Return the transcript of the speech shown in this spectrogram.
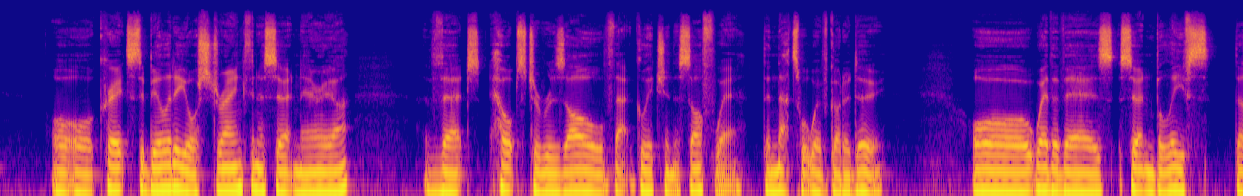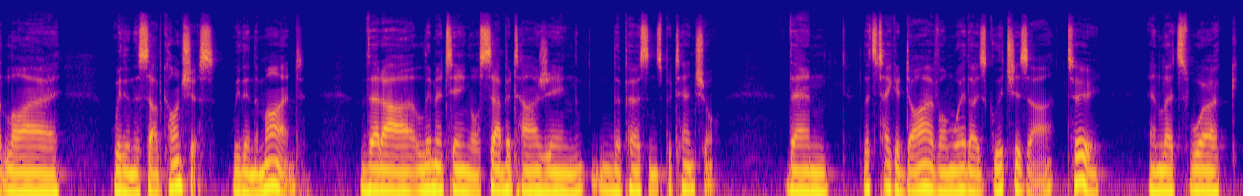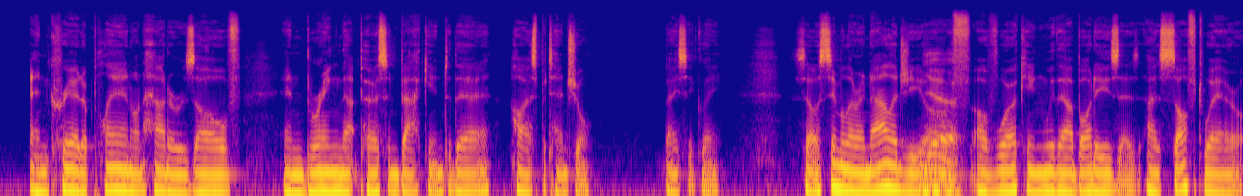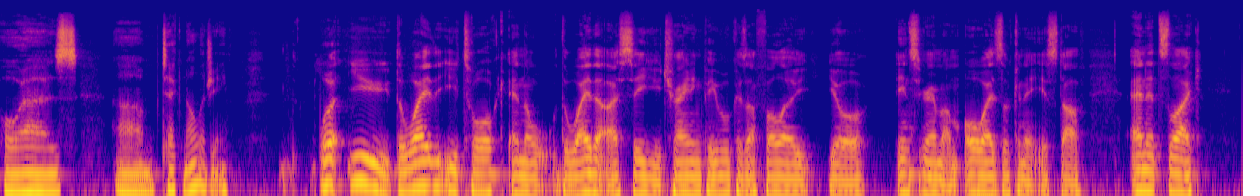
or, or create stability or strength in a certain area that helps to resolve that glitch in the software, then that's what we've got to do. Or whether there's certain beliefs that lie within the subconscious, within the mind, that are limiting or sabotaging the person's potential, then let's take a dive on where those glitches are too. And let's work and create a plan on how to resolve and bring that person back into their highest potential, basically. So a similar analogy Yeah. of, of working with our bodies as, as software or as um, technology. What you, the way that you talk and the, the way that I see you training people, because I follow your Instagram, I'm always looking at your stuff, and it's like,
